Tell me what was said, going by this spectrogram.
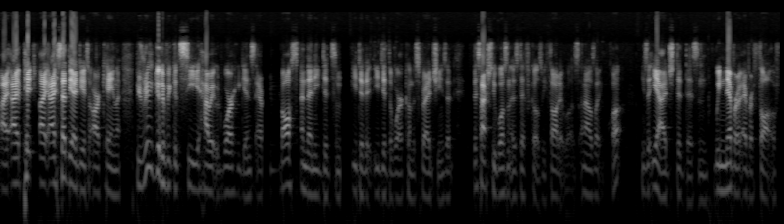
I I, pitched, I I said the idea to Arcane. Like, it'd be really good if we could see how it would work against every boss, and then he did some, he did it, he did the work on the spreadsheet. and said this actually wasn't as difficult as we thought it was, and I was like, what? He's like, yeah, I just did this, and we never ever thought of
